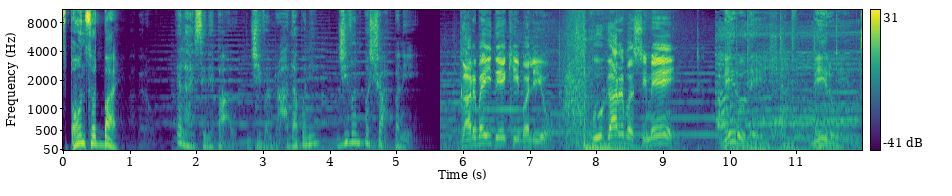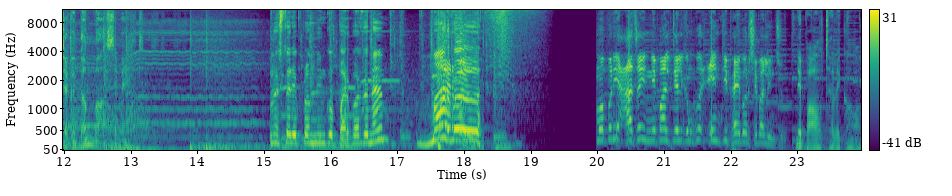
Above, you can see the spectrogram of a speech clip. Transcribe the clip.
Sponsored by एलआइसी नेपाल जीवन रहँदा पनि जीवन पश्चात पनि गर्वैदेखि बलियो भूगर्भ सिमेन्ट मेरो देश मेरो जगदम्बा सिमेन्ट गुणस्तरीय प्लम्बिङको भरपर्दो नाम मार्बल म पनि आजै नेपाल टेलिकमको एन्टी फाइबर सेवा लिन्छु। नेपाल टेलिकम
